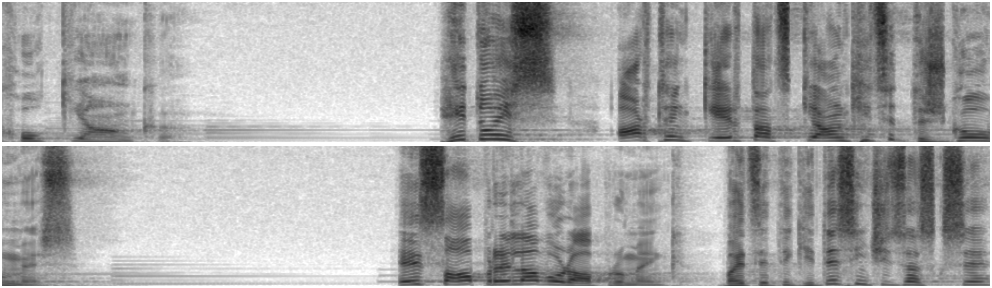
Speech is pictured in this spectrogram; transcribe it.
քո կյանքը։ Հետո ես արդեն կերտած կյանքիցը դժգոհում ես։ Էս ապրելա որ ապրում ենք, բայց դա գիտես ինչից է սկսե։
